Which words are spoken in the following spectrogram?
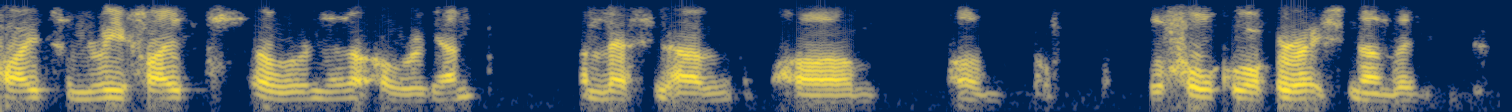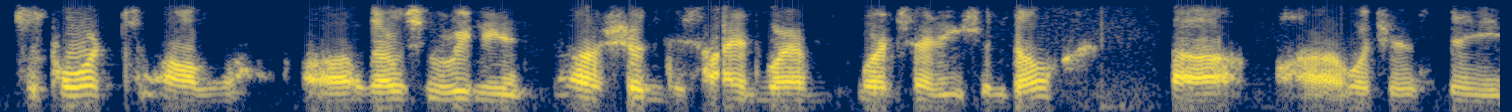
fights and refights over and over again unless you have um, um, the full cooperation and the support of uh, those who really uh, should decide where World Sailing should go, uh, which is the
